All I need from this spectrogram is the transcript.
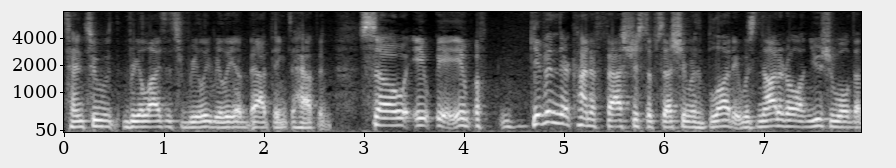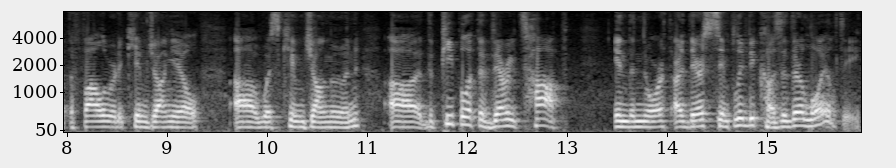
tend to realize it's really really a bad thing to happen. So it, it, given their kind of fascist obsession with blood, it was not at all unusual that the follower to Kim Jong Il uh, was Kim Jong Un. Uh, the people at the very top in the North are there simply because of their loyalty.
